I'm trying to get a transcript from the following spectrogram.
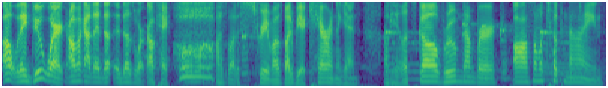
Oh, they do work. Oh my god, do it does work. Okay. I was about to scream. I was about to be a Karen again. Okay, let's go. Room number. Oh, someone took nine.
